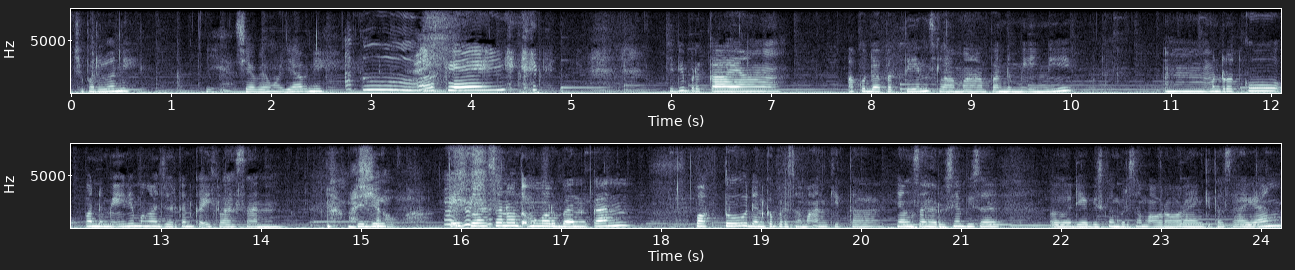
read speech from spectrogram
Siapa duluan nih? Iya siapa yang mau jawab nih? Aku. Oke. Jadi berkah yang aku dapetin selama pandemi ini, mm, menurutku pandemi ini mengajarkan keikhlasan. Masya Jadi Allah. keikhlasan untuk mengorbankan waktu dan kebersamaan kita yang seharusnya bisa eh, dihabiskan bersama orang-orang yang kita sayang,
